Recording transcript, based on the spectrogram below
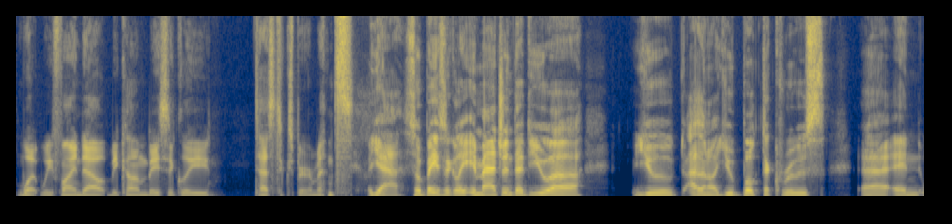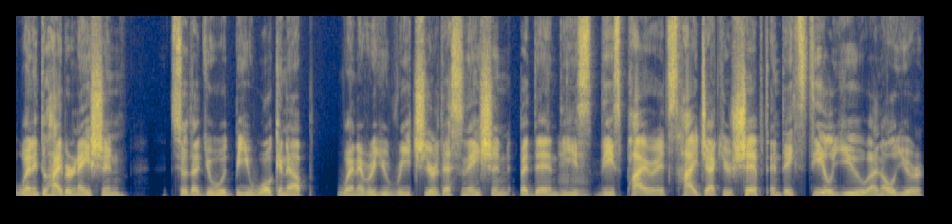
what we find out become basically test experiments. Yeah. So basically, imagine that you uh you I don't know you booked a cruise uh, and went into hibernation so that you would be woken up whenever you reach your destination. But then these these pirates hijack your ship and they steal you and all your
